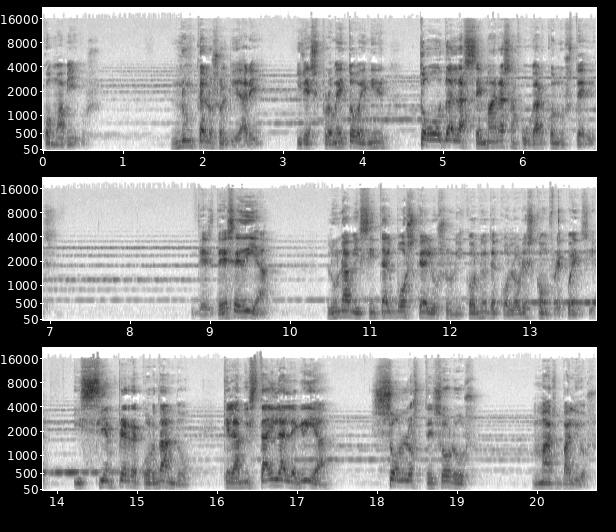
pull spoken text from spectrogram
como amigos. Nunca los olvidaré y les prometo venir todas las semanas a jugar con ustedes. Desde ese día, Luna visita el bosque de los unicornios de colores con frecuencia y siempre recordando que la amistad y la alegría son los tesoros más valiosos.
